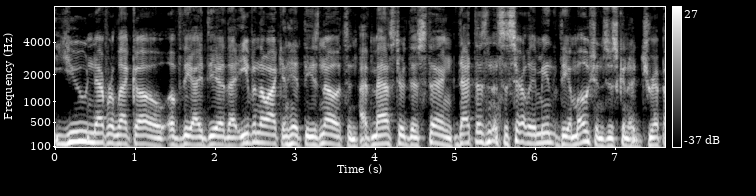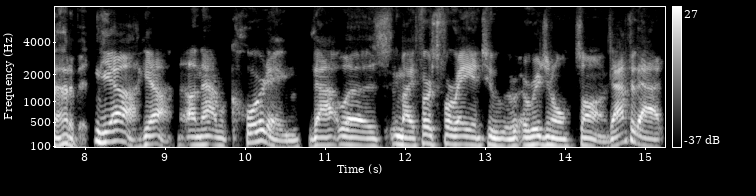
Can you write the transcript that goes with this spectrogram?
you never let go of the idea that even though I can hit these notes and I've mastered this thing, that doesn't necessarily mean that the emotion's just going to drip out of it. Yeah, yeah. On that recording, that was my first foray into original songs. After that,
